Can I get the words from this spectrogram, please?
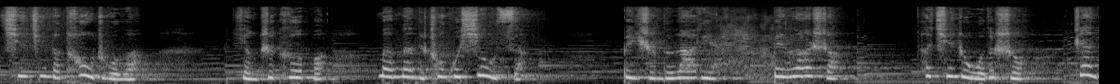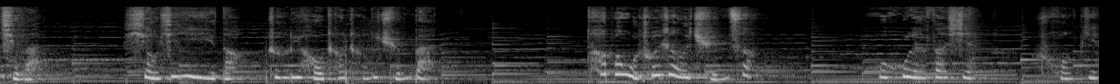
轻轻的套住了。两只胳膊慢慢的穿过袖子，背上的拉链被拉上，他牵着我的手站起来，小心翼翼的整理好长长的裙摆。他帮我穿上了裙子。我忽然发现，床边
